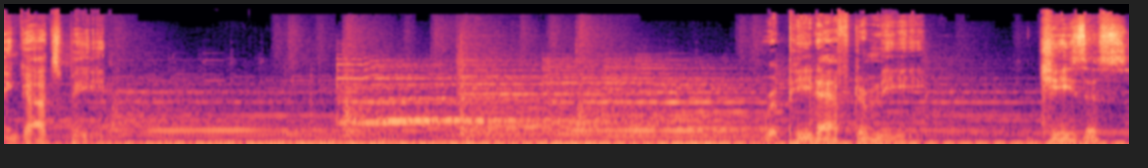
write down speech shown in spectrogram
and Godspeed. Repeat after me Jesus,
